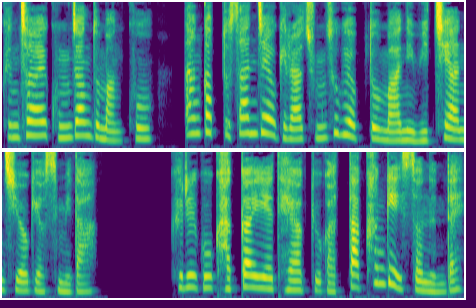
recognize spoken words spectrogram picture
근처에 공장도 많고 땅값도 싼 지역이라 중소기업도 많이 위치한 지역이었습니다. 그리고 가까이에 대학교가 딱 한 개 있었는데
